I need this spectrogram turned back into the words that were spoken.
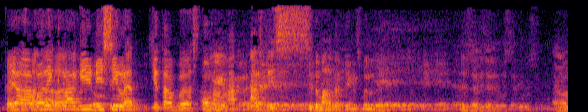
kayak ya pacaran. balik lagi di Oke. silet kita bahas tentang oke. artis Iya, iya, iya. itu marketing sebenarnya Iya, iya, iya, bisa. Ah,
